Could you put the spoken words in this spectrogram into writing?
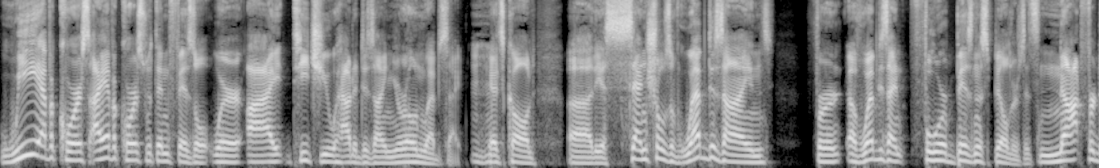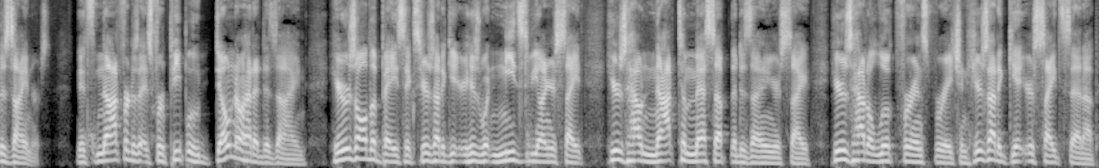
we have a course. I have a course within Fizzle where I teach you how to design your own website. It's called uh, the Essentials of Web Designs for of Web Design for Business Builders. It's not for designers. It's not for design. It's for people who don't know how to design. Here's all the basics. Here's how to get your, here's what needs to be on your site. Here's how not to mess up the design of your site. Here's how to look for inspiration. Here's how to get your site set up.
